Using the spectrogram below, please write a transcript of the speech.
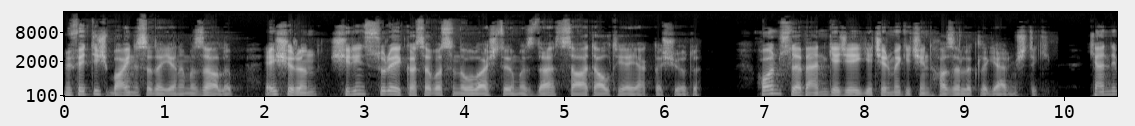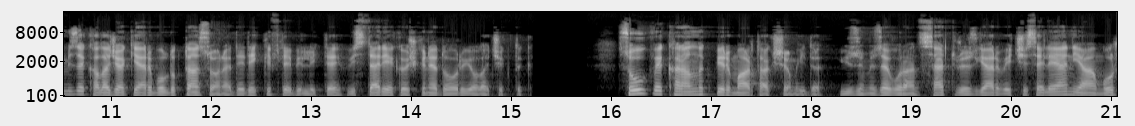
Müfettiş Bynes'ı da yanımıza alıp Asher'ın Şirin Surrey kasabasına ulaştığımızda saat 6'ya yaklaşıyordu. Holmes'le ben geceyi geçirmek için hazırlıklı gelmiştik. Kendimize kalacak yer bulduktan sonra dedektifle birlikte Visteria Köşkü'ne doğru yola çıktık. Soğuk ve karanlık bir Mart akşamıydı. Yüzümüze vuran sert rüzgar ve çiseleyen yağmur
